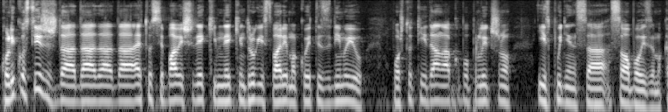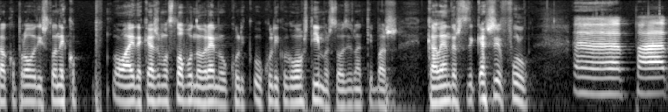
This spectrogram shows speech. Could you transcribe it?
koliko stižeš da, da, da, da eto, se baviš nekim, nekim drugim stvarima koje te zanimaju pošto ti je dan onako poprilično ispunjen sa, sa obavezama. Kako provodiš to neko, ajde kažemo, slobodno vreme ukoliko, ukoliko ga uopšte imaš, s obzirom da ti baš kalendar, što se kaže, full. E, pa,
